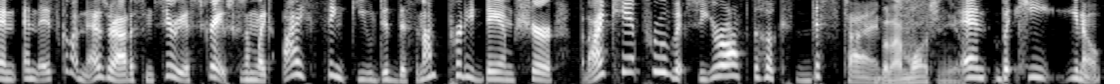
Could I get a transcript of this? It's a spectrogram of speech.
and and it's gotten Ezra out of some serious scrapes because I'm like, I think you did this, and I'm pretty damn sure, but I can't prove it, so you're off the hook this time. but I'm watching you. and but he, you know,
